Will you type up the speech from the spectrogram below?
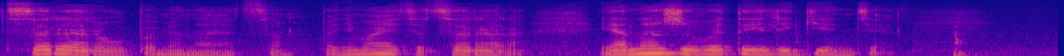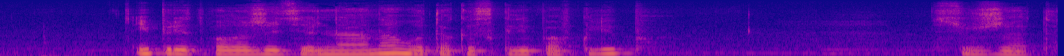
Церера упоминается, понимаете, Церера. И она же в этой легенде. И предположительно она вот так из клипа в клип сюжет.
